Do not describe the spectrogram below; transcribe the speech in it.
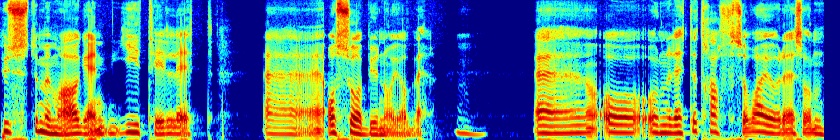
Puste med magen, gi tillit, eh, og så begynne å jobbe. Eh, og, og når dette traff, så var jo det sånn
